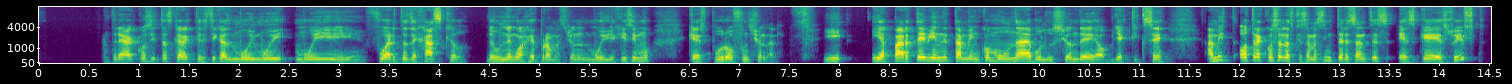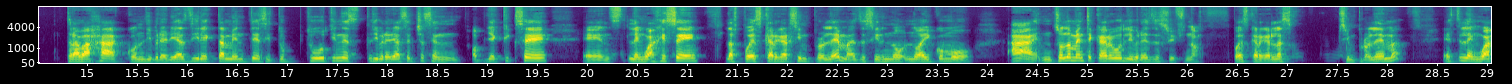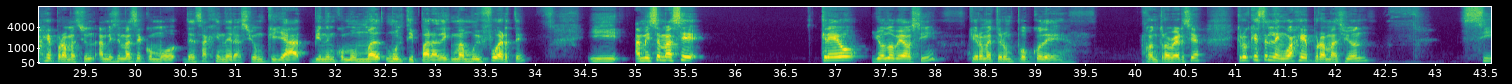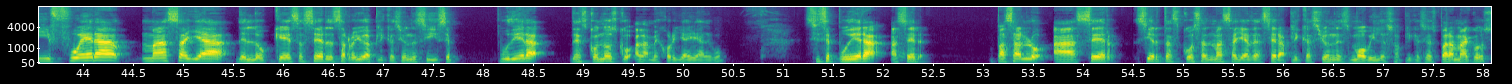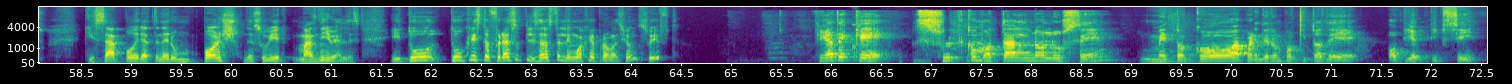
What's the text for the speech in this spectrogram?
traía cositas características muy, muy, muy fuertes de Haskell, de un lenguaje de programación muy viejísimo, que es puro funcional. Y, y aparte viene también como una evolución de Objective-C. A mí, otra cosa de las que se más interesantes es que Swift trabaja con librerías directamente. Si tú, tú tienes librerías hechas en Objective-C, en lenguaje C, las puedes cargar sin problema. Es decir, no, no hay como, ah, solamente cargo librerías de Swift. No, puedes cargarlas sin problema este lenguaje de programación a mí se me hace como de esa generación que ya vienen como un multiparadigma muy fuerte. Y a mí se me hace, creo, yo lo veo así, quiero meter un poco de controversia. Creo que este lenguaje de programación, si fuera más allá de lo que es hacer desarrollo de aplicaciones, si se pudiera, desconozco, a lo mejor ya hay algo, si se pudiera hacer, pasarlo a hacer ciertas cosas más allá de hacer aplicaciones móviles o aplicaciones para MacOS, quizá podría tener un punch de subir más niveles. ¿Y tú, tú, Christopher, has utilizado este lenguaje de programación, Swift? Fíjate que Swift como tal no lo usé. Me tocó aprender un poquito de Objective-C,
